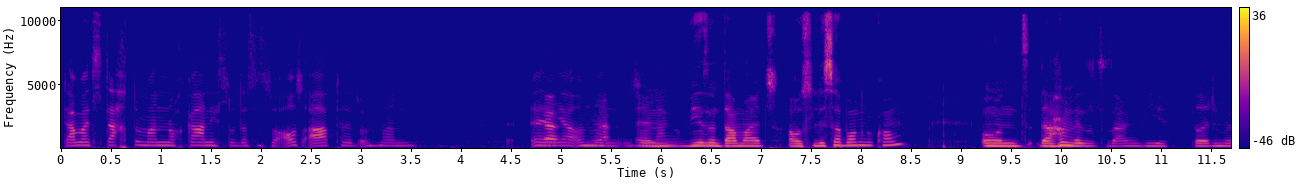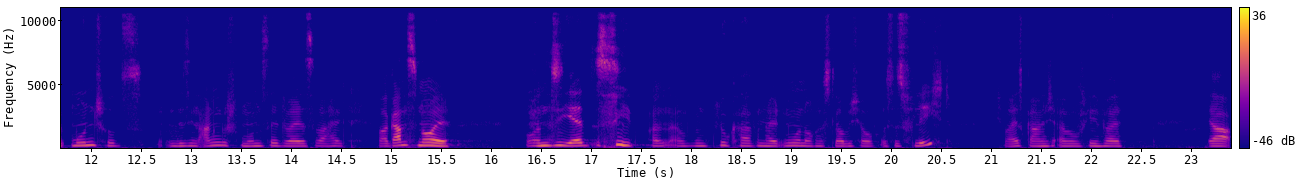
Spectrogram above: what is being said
damals dachte man noch gar nicht so, dass es so ausartet und man äh, Ja. ja. und man so ähm, lange wir sind damals aus Lissabon gekommen und da haben wir sozusagen die Leute mit Mundschutz ein bisschen angeschmunzelt, weil das war halt, war ganz neu. Und jetzt sieht man auf dem Flughafen halt nur noch, ist glaube ich auch, ist es Pflicht? Ich weiß gar nicht, aber auf jeden Fall, ja,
